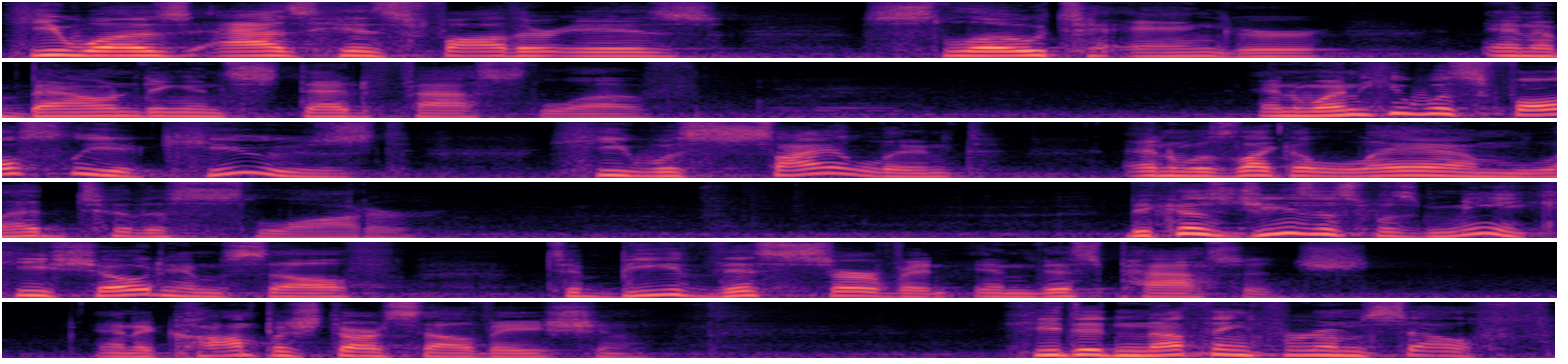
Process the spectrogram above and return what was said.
He was, as his Father is, slow to anger and abounding in steadfast love. And when he was falsely accused, he was silent and was like a lamb led to the slaughter. Because Jesus was meek, he showed himself to be this servant in this passage and accomplished our salvation. He did nothing for himself,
